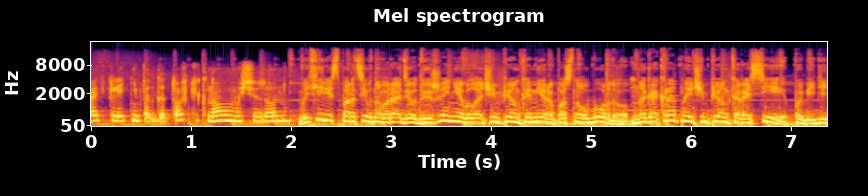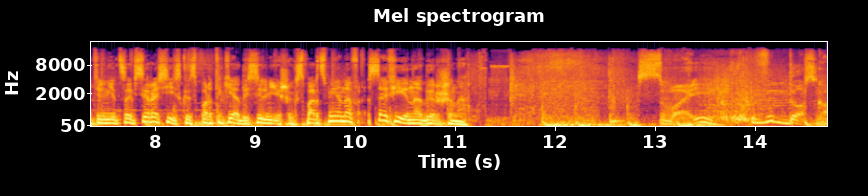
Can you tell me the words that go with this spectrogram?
приступать к летней подготовке к новому сезону. В эфире спортивного радиодвижения была чемпионка мира по сноуборду, многократная чемпионка России, победительница Всероссийской спартакиады сильнейших спортсменов София Надыршина. Свои в доску.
